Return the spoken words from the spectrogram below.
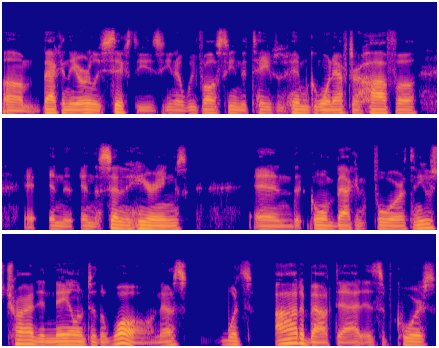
Um, back in the early '60s, you know, we've all seen the tapes of him going after Hoffa in the in the Senate hearings and going back and forth, and he was trying to nail him to the wall. Now, what's odd about that is, of course,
